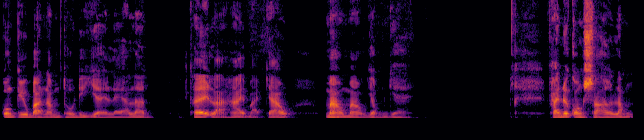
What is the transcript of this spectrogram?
còn kêu bà Năm thôi đi về lẹ lên. Thế là hai bà cháu mau mau dông về. Phải nói con sợ lắm.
